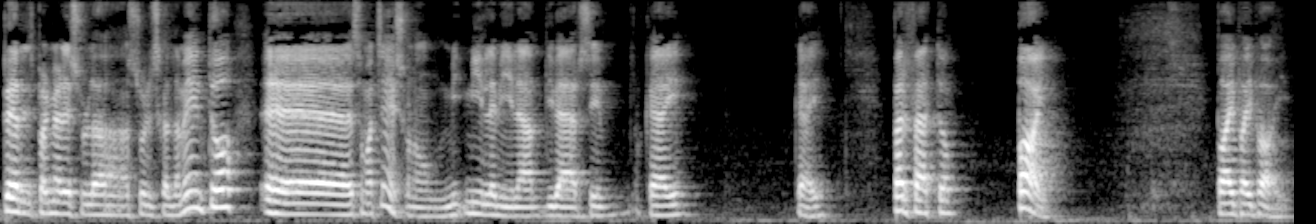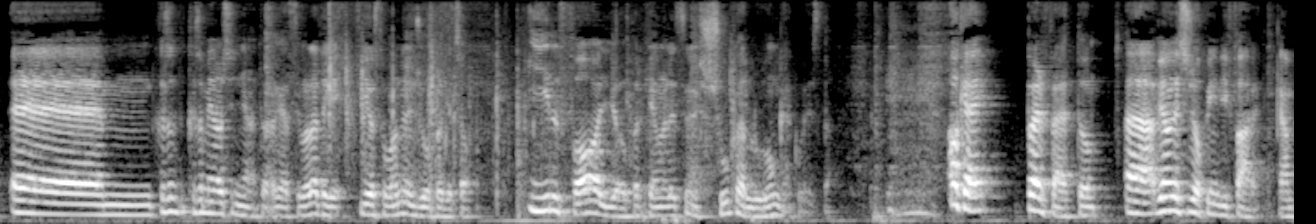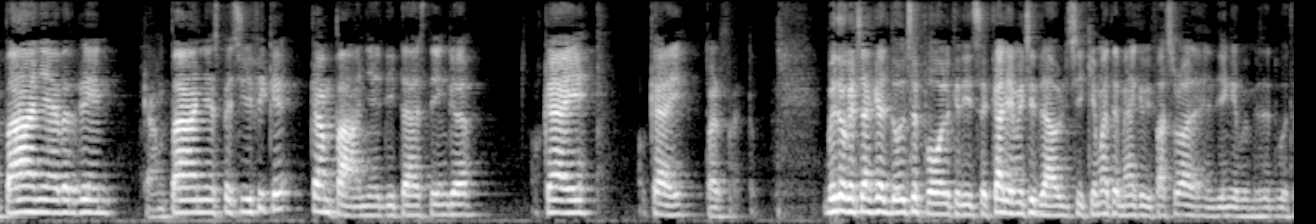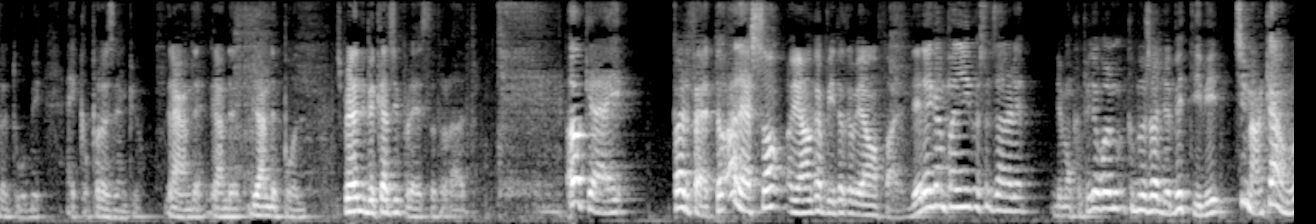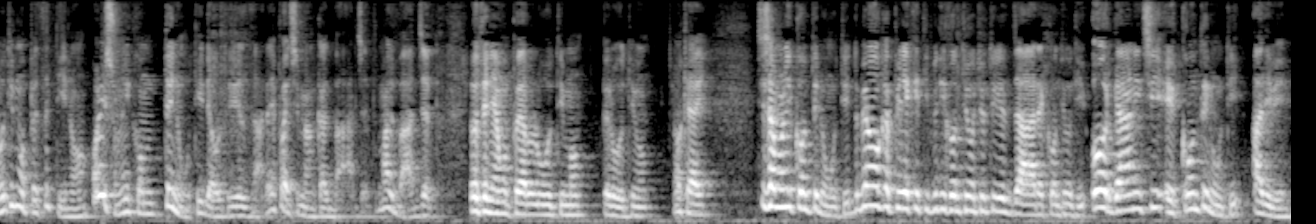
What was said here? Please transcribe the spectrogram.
per risparmiare sulla, sul riscaldamento, eh, insomma ce ne sono mille mila diversi, ok? Ok? Perfetto. Poi poi, poi, poi. Ehm, cosa, cosa, mi ero segnato, ragazzi? Guardate che io sto guardando in giù perché ho il foglio, perché è una lezione super lunga questa. Ok, perfetto. Uh, abbiamo deciso quindi di fare campagne evergreen, campagne specifiche, campagne di testing. Ok? Ok? Perfetto. Vedo che c'è anche il dolce Paul che dice, cari amici idraulici, chiamate me che vi faccio la landing e voi mettete due o tre tubi. Ecco, per esempio. Grande, grande, grande Paul. Speriamo di beccarci presto, tra l'altro. Ok, perfetto. Adesso abbiamo capito che dobbiamo fare delle campagne di questo genere, abbiamo capito come usare gli obiettivi, ci manca un ultimo pezzettino, quali sono i contenuti da utilizzare e poi ci manca il budget, ma il budget lo teniamo per l'ultimo, per ultimo, ok? Ci siamo nei contenuti, dobbiamo capire che tipo di contenuti utilizzare, contenuti organici e contenuti ADV.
